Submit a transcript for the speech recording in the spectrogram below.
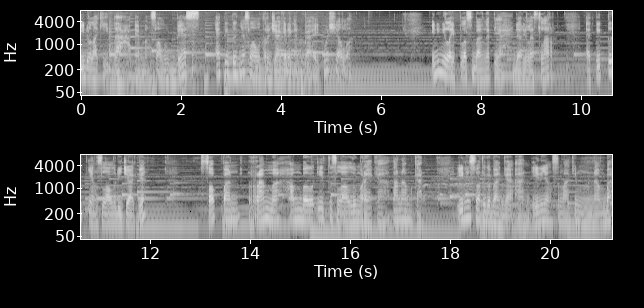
Idola kita emang selalu best, attitude-nya selalu terjaga dengan baik, Masya Allah. Ini nilai plus banget ya dari Leslar, attitude yang selalu dijaga, sopan, ramah, humble itu selalu mereka tanamkan. Ini suatu kebanggaan, ini yang semakin menambah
